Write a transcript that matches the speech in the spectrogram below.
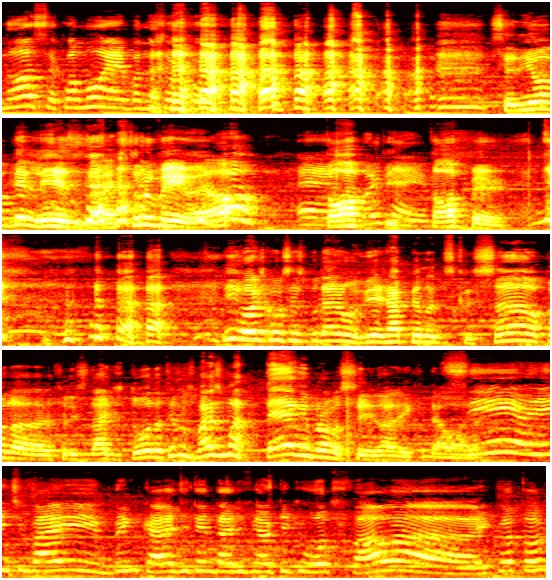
Nossa, com a moeba no seu corpo. Seria uma beleza, mas tudo bem, ó, É, boa top, topper. E hoje, como vocês puderam ver já pela descrição, pela felicidade toda, temos mais uma tag pra vocês. Olha aí que da hora. Sim, a gente vai brincar de tentar adivinhar o que, que o outro fala enquanto ouve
